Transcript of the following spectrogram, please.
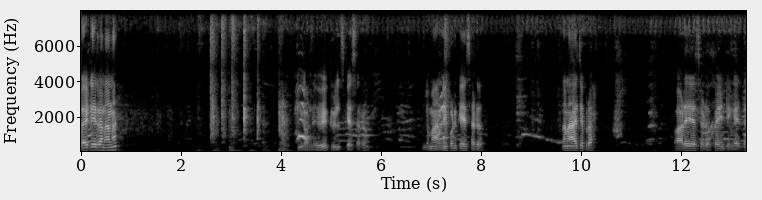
లైట్ వేయరా నాన్న. ఇదిగోండి ఇవి గ్రిల్స్కి వేసారు ఇంకా మా అన్నయ్య కొడుకు వేసాడు నన్ను ఆ చెప్పురా? వాడే వేసాడు పెయింటింగ్ అయితే.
